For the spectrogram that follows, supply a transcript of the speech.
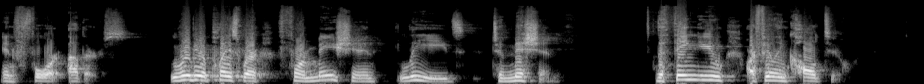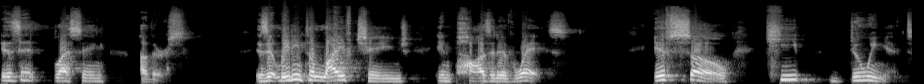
and for others. We want to be a place where formation leads to mission. The thing you are feeling called to, is it blessing others? Is it leading to life change in positive ways? If so, keep doing it,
